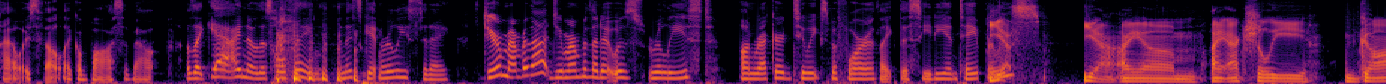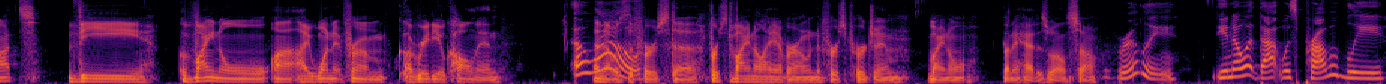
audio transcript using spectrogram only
I always felt like a boss about. I was like, yeah, I know this whole thing, and it's getting released today. Do you remember that? Do you remember that it was released on record two weeks before like the CD and tape release? Yes. Yeah, I um I actually got the vinyl uh, I won it from a radio call in Oh wow. and that was the first uh first vinyl I ever owned, the first Pearl Jam vinyl that I had as well. So Really? You know what? That was probably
